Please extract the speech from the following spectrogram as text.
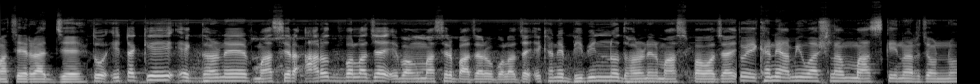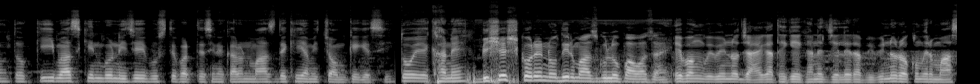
মাছের রাজ্যে। তো এটাকে এক ধরনের মাছের আড়ত বলা যায় এবং মাছের বাজারও বলা যায়। এখানে বিভিন্ন ধরনের মাছ পাওয়া যায়। তো এখানে আমিও আসলাম মাছ কেনার জন্য। তো কি মাছ কিনবো নিজেই বুঝতে পারতেছি না, কারণ মাছ দেখেই আমি চমকে গেছি। তো এখানে বিশেষ করে নদীর মাছগুলো পাওয়া যায়। এবং বিভিন্ন জায়গা থেকে এখানে জেলেরা বিভিন্ন রকমের মাছ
